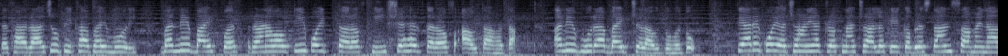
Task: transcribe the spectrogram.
તથા રાજુ ભીખાભાઈ મોરી બંને બાઇક પર રાણાવાવ ટી પોઈન્ટ તરફથી શહેર તરફ આવતા હતા અને ભૂરા બાઇક ચલાવતો હતો. ત્યારે કોઈ અજાણ્યા ટ્રકના ચાલકે કબ્રસ્તાન સામેના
